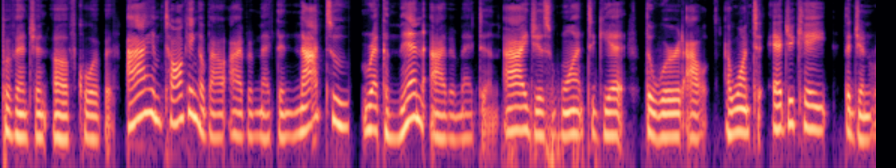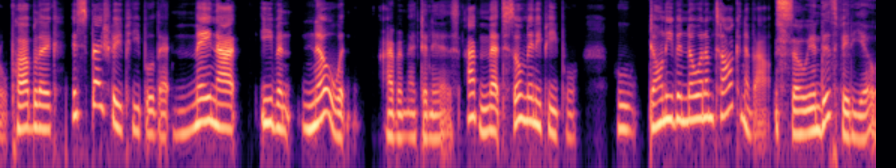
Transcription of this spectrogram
prevention of COVID. I am talking about ivermectin not to recommend ivermectin. I just want to get the word out. I want to educate the general public, especially people that may not even know what ivermectin is. I've met so many people who don't even know what I'm talking about. So in this video,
